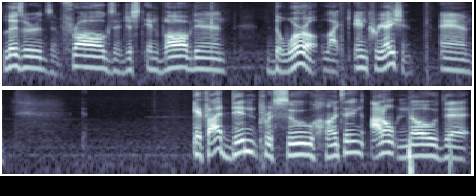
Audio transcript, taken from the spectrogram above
lizards and frogs and just involved in the world, like in creation. And if I didn't pursue hunting, I don't know that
